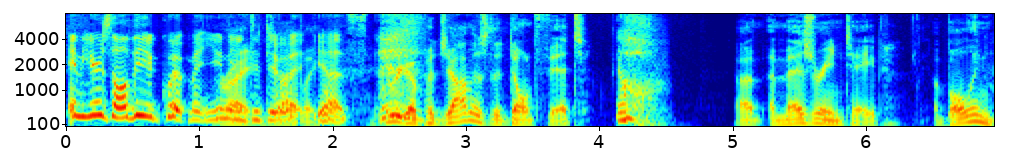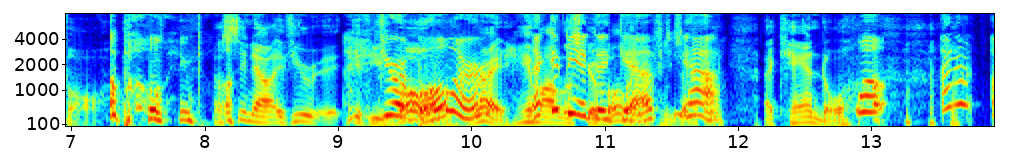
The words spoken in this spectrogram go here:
And here's all the equipment you right. need to do exactly. it. Yes. Here we go. Pajamas that don't fit. Oh, A, a measuring tape. A bowling ball. a bowling ball. Well, see now, if you if you If you're a bowler, right? Hey, that mom, could be a go good bowling. gift, Exactly. yeah. A candle. Well, I don't. I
